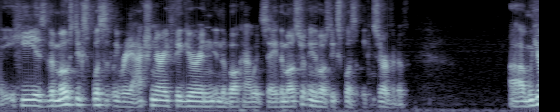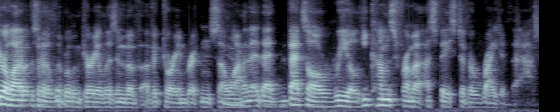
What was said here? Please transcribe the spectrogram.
he is the most explicitly reactionary figure in, in the book, I would say, the most certainly the most explicitly conservative. Um, we hear a lot about the sort of liberal imperialism of, of Victorian Britain and so yeah. on, and that, that, that's all real. He comes from a, a, space to the right of that,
